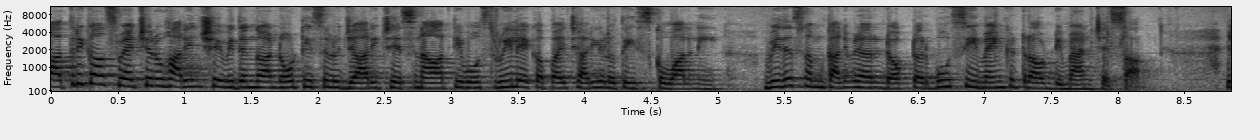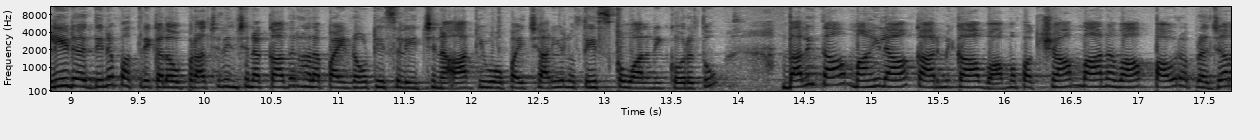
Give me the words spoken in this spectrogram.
పత్రికా స్వేచ్ఛను హరించే విధంగా నోటీసులు జారీ చేసిన ఆర్టీఓ శ్రీలేఖపై చర్యలు తీసుకోవాలని విదేశం convener doctor Busi Venkatrao demand చేశారు. లీడర్ దినపత్రికలో ప్రచురించిన కథనాలపై నోటీసులు ఇచ్చిన ఆర్టీఓపై చర్యలు తీసుకోవాలని కోరుతూ దళిత మహిళా కార్మిక వామపక్ష మానవ పౌర ప్రజా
